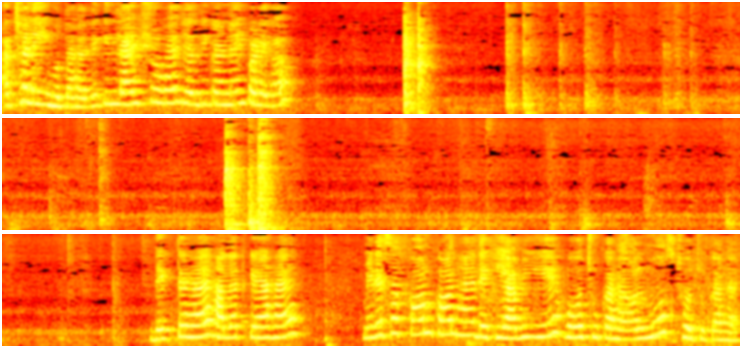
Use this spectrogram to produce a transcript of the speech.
अच्छा नहीं होता है, लेकिन लाइव शो है, जल्दी करना ही पड़ेगा। देखते हैं हालत क्या है। मेरे साथ कौन कौन है? देखिए, अभी ये हो चुका है ऑलमोस्ट हो चुका है।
